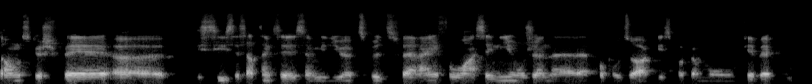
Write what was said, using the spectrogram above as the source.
Donc, ce que je fais ici, c'est certain que c'est un milieu un petit peu différent. Il faut enseigner aux jeunes à, propos du hockey. C'est pas comme au Québec où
